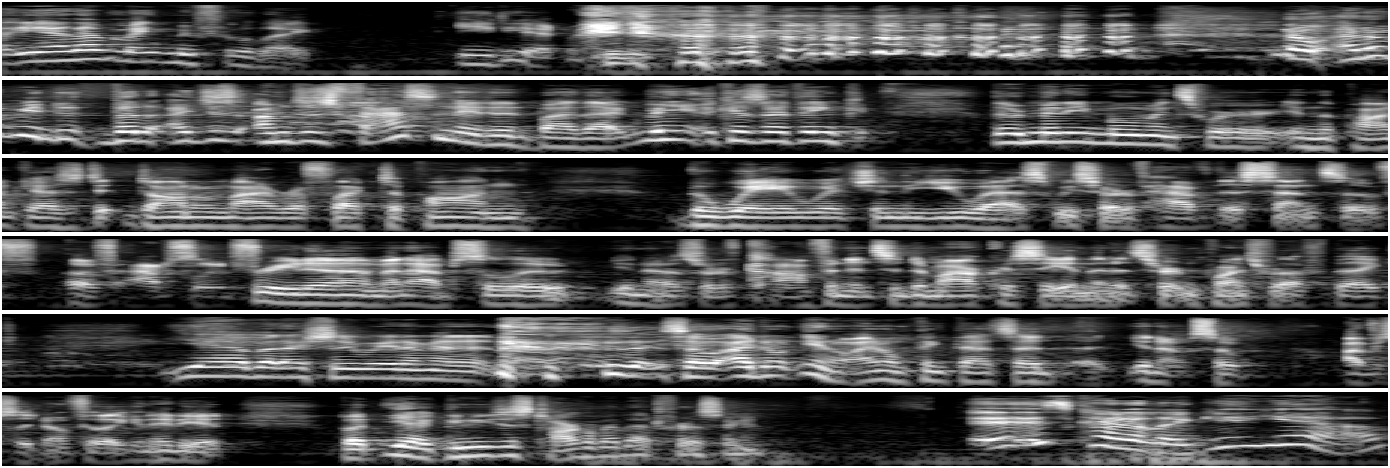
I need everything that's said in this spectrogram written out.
yeah, that made me feel like idiot right now. No, I don't mean to, but I just I'm just fascinated by that I mean, because I think there are many moments where in the podcast Donald and I reflect upon the way in which in the U.S. we sort of have this sense of of absolute freedom and absolute you know sort of confidence in democracy, and then at certain points we're left to be like, yeah, but actually wait a minute. so I don't you know I don't think that's a you know so obviously don't feel like an idiot, but yeah, can you just talk about that for a second? it's kind of like, yeah, yeah,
